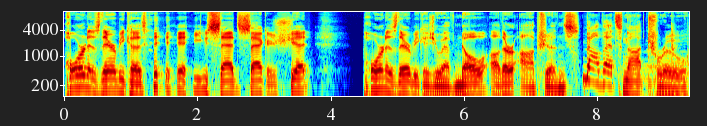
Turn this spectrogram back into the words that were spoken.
Porn is there because you sad sack of shit. Porn is there because you have no other options. No, that's not true.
